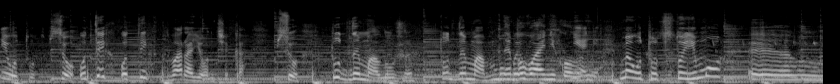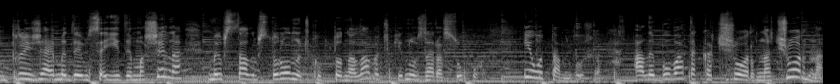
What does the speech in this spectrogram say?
І отут. Все, отих, отих два райончика. Все, тут нема лужи, тут нема. Не буває ніколи. Ні, ні. Ми отут стоїмо, е, приїжджаємо, дивимося, їде машина. Ми встали в стороночку, хто на лавочці, ну зараз сухо. І от там лужа. Але бува така чорна-чорна,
